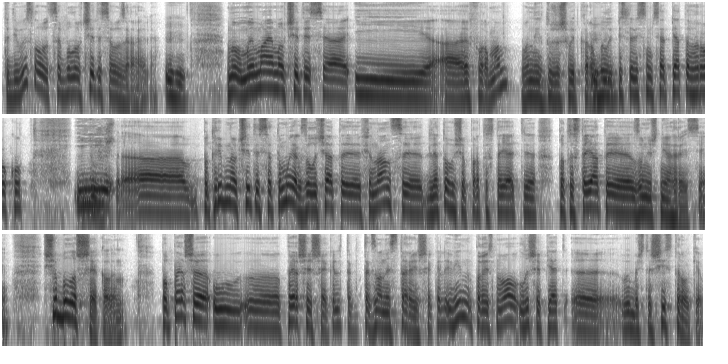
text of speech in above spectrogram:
тоді висловив, це було вчитися в Ізраїлі. Ну, ми маємо вчитися і реформам. Вони їх дуже швидко робили після 85-го року. І е, потрібно вчитися тому, як залучати фінанси для того, щоб протистояти, протистояти зовнішній агресії. Що було з шекелем? По-перше, у е, перший шекель, так, так званий старий шекель, він проіснував лише 5, е, вибачте, 6 років.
